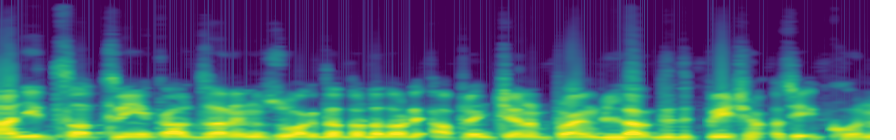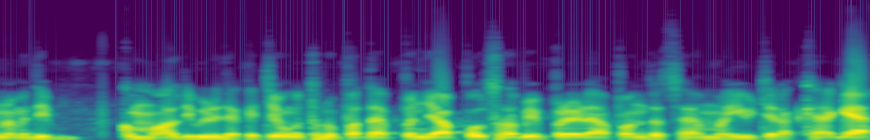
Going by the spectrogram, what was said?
ਹਾਂਜੀ, ਸਤਿ ਸ੍ਰੀ ਅਕਾਲ ਸਾਰਿਆਂ ਨੂੰ, ਸਵਾਗਤ ਹੈ ਤੁਹਾਡਾ ਤੁਹਾਡੇ ਆਪਣੇ ਚੈਨਲ ਪ੍ਰਾਈਮ ਲਰ ਦੇ ਪੇਸ਼ ਹਾਂ ਅਸੀਂ ਇੱਕ ਹੋਰ ਨਵੀਂ ਦੀ ਕਮਾਲ ਦੀ ਵੀਡੀਓ ਲੈ ਕੇ। ਜਿਵੇਂ ਤੁਹਾਨੂੰ ਪਤਾ ਹੈ, ਪੰਜਾਬ ਪੁਲਿਸ ਦਾ ਪੇਪਰ ਜਿਹੜਾ ਆਪਾਂ ਨੂੰ ਦੱਸਿਆ, ਮਈ ਵਿੱਚ ਰੱਖਿਆ ਗਿਆ।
